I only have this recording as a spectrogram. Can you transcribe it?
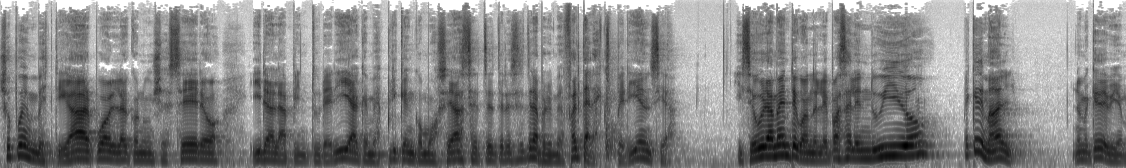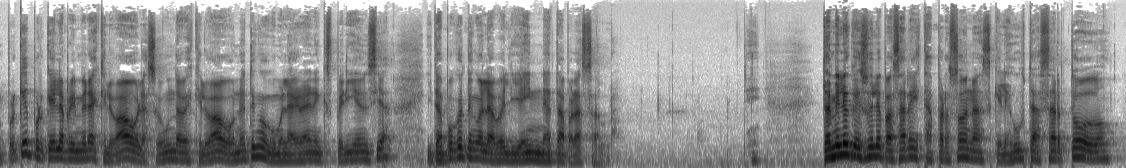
yo puedo investigar, puedo hablar con un yesero, ir a la pinturería, que me expliquen cómo se hace, etcétera, etcétera, pero me falta la experiencia. Y seguramente cuando le pasa el enduido, me quede mal, no me quede bien. ¿Por qué? Porque es la primera vez que lo hago, la segunda vez que lo hago. No tengo como la gran experiencia y tampoco tengo la habilidad innata para hacerlo. También lo que suele pasar a estas personas que les gusta hacer todo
